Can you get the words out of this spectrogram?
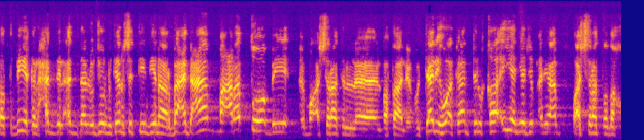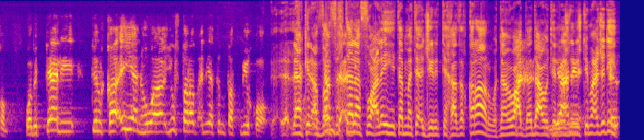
تطبيق الحد الأدنى للأجور 260 دينار بعد عام مع ربطه بمؤشرات البطالة، وبالتالي هو كان تلقائيا يجب أن يعمل مؤشرات التضخم، وبالتالي تلقائيا هو يفترض أن يتم تطبيقه. لكن الظرف اختلف وعليه تم تأجيل اتخاذ القرار ووعد دعوة اللجنه يعني لاجتماع جديد و-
